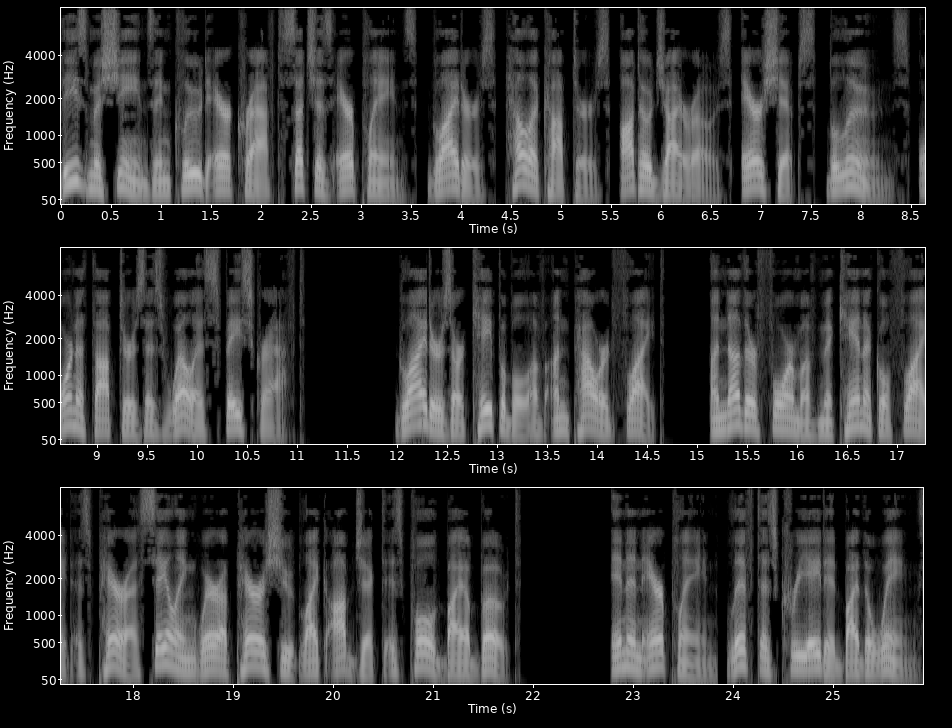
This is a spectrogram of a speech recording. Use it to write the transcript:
These machines include aircraft such as airplanes, gliders, helicopters, autogyros, airships, balloons, ornithopters as well as spacecraft. Gliders are capable of unpowered flight. Another form of mechanical flight is para-sailing where a parachute-like object is pulled by a boat. In an airplane, lift is created by the wings.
